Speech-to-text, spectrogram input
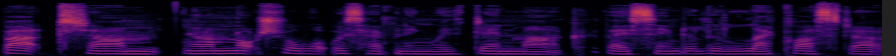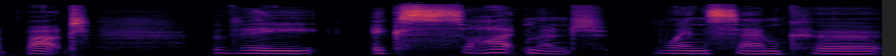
But, um, and I'm not sure what was happening with Denmark. They seemed a little lackluster. But the excitement when Sam Kerr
